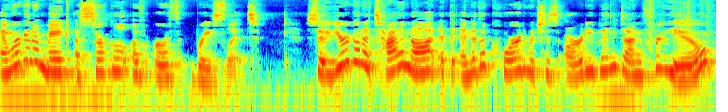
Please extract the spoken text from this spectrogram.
and we're gonna make a circle of earth bracelet. So you're gonna tie a knot at the end of the cord, which has already been done for you,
